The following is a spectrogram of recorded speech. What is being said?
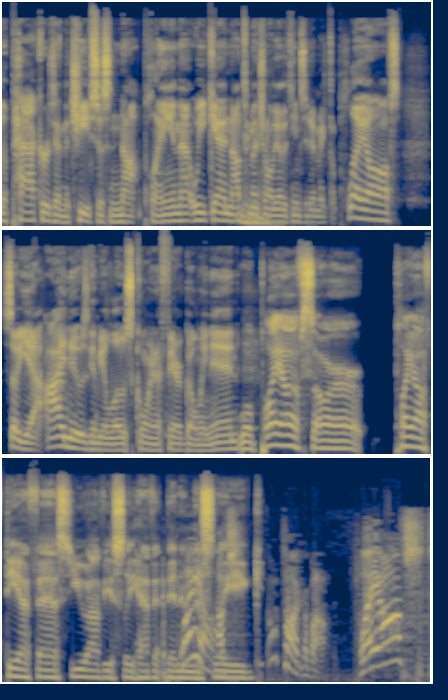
the Packers and the Chiefs just not playing that weekend, not to Mhm. mention all the other teams that didn't make the playoffs. So yeah, I knew it was going to be a low scoring affair going in. Well, playoffs are playoff DFS. You obviously haven't been in this league. Don't talk about it. playoffs.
